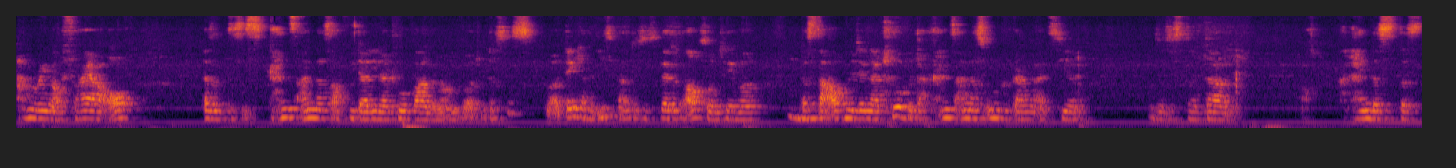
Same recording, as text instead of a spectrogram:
am Ring of Fire auch. Also das ist ganz anders auch, wie da die Natur wahrgenommen wird. Und das ist, ich denke an Island, das ist- wäre das auch so ein Thema. Dass da auch mit der Natur wird da ganz anders umgegangen als hier. Also das ist halt da auch allein das, das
